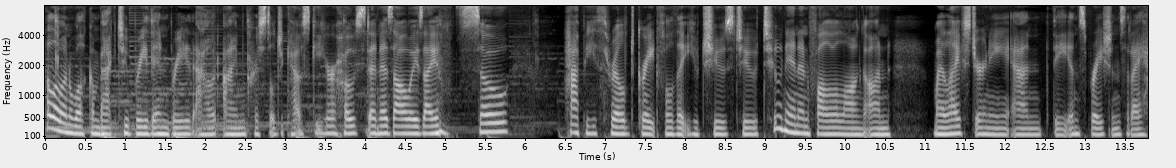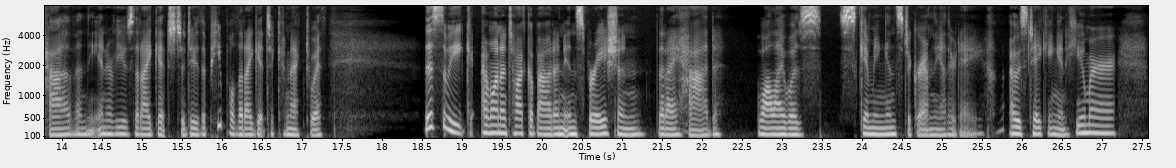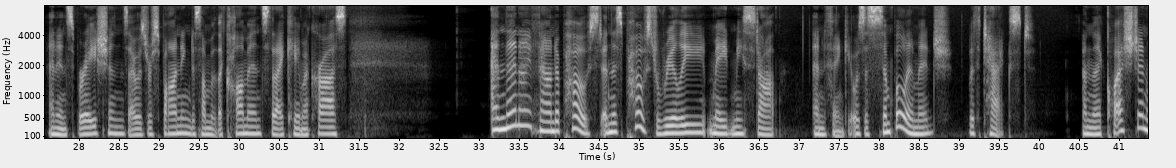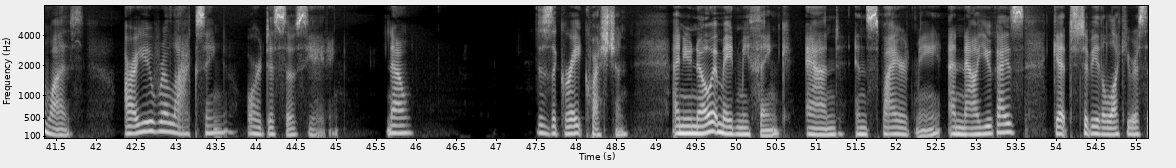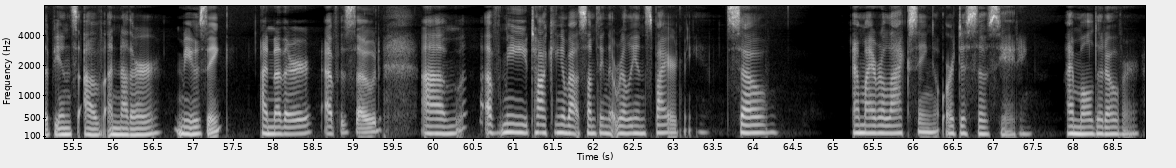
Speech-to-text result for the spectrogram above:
Hello and welcome back to Breathe In, Breathe Out. I'm Krystal Jakosky, your host, and as always, I am so happy, thrilled, grateful that you choose to tune in and follow along on my life's journey and the inspirations that I have and the interviews that I get to do, the people that I get to connect with. This week, I want to talk about an inspiration that I had while I was skimming Instagram the other day. I was taking in humor and inspirations. I was responding to some of the comments that I came across. And then I found a post, and this post really made me stop and think. It was a simple image with text. And the question was Are you relaxing or dissociating? Now, this is a great question. And you know, it made me think and inspired me. And now you guys get to be the lucky recipients of another music, another episode um, of me talking about something that really inspired me. So, am I relaxing or dissociating? I mulled it over.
